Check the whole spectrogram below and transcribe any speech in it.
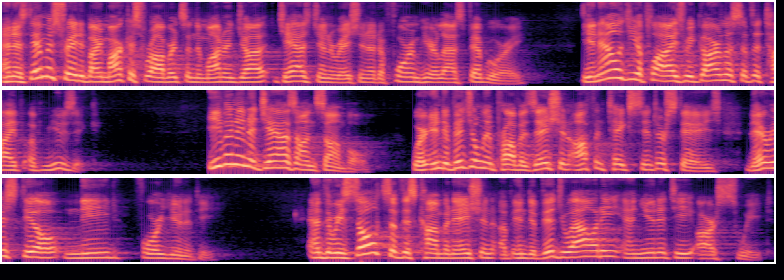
And as demonstrated by Marcus Roberts and the modern jazz generation at a forum here last February, the analogy applies regardless of the type of music. Even in a jazz ensemble, where individual improvisation often takes center stage, there is still need for unity. And the results of this combination of individuality and unity are sweet,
